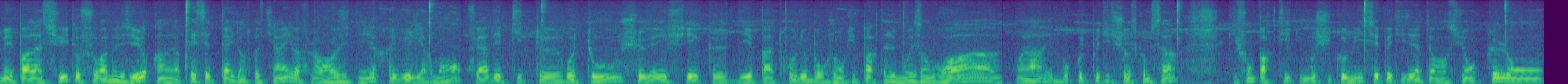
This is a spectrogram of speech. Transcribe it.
mais par la suite, au fur et à mesure, quand on a pris cette taille d'entretien, il va falloir revenir régulièrement, faire des petites euh, retouches, vérifier qu'il n'y ait pas trop de bourgeons qui partent à de mauvais endroits. Voilà, il y a beaucoup de petites choses comme ça qui font partie du moshikomi, ces petites interventions que l'on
